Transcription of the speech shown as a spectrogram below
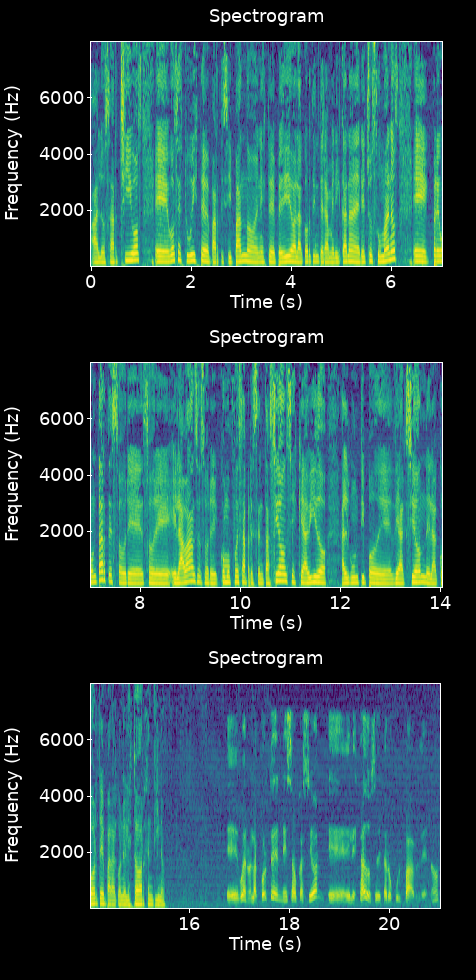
a, los archivos. Eh, vos estuviste participando en este pedido a la Corte Interamericana de Derechos Humanos. Eh, preguntarte sobre, sobre el avance, sobre cómo fue esa presentación, si es que ha habido algún tipo de, acción de la Corte para con el Estado argentino. Eh, bueno, la Corte en esa ocasión, eh, el Estado se declaró culpable, ¿no?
